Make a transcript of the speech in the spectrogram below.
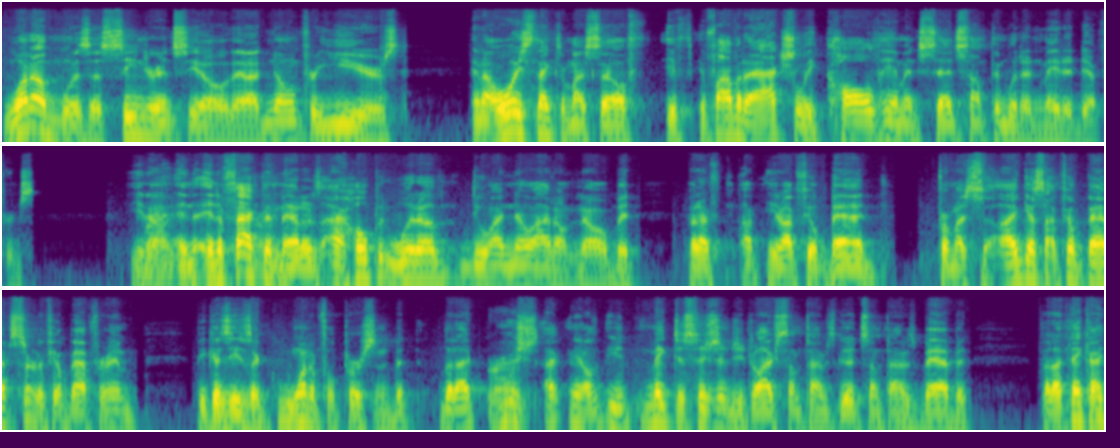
One of them was a senior NCO that I'd known for years. And I always think to myself, if, if I would have actually called him and said something, would have made a difference. You know, right. and, and the fact right. that matters, I hope it would have. Do I know? I don't know. But but I, I, you know, I feel bad for myself. I guess I feel bad, certainly feel bad for him because he's a wonderful person. But but I right. wish, I, you know, you make decisions in your life, sometimes good, sometimes bad. But but I think I,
